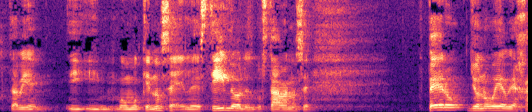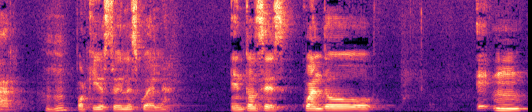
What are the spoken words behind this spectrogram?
está bien, y, y como que no sé, el estilo les gustaba, no sé. Pero yo no voy a viajar, porque yo estoy en la escuela. Entonces, cuando eh, mm,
